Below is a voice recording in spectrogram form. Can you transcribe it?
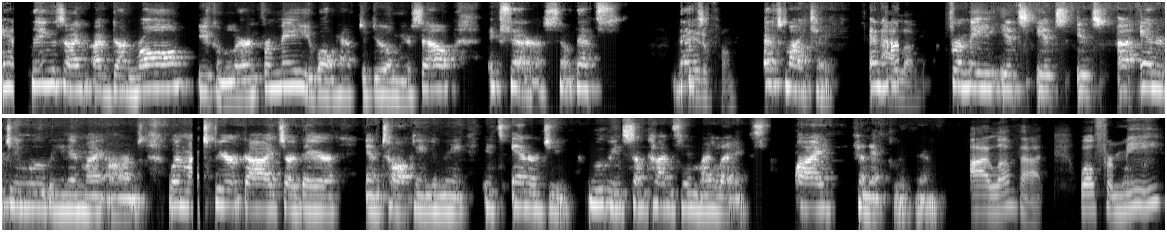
and things I've, I've done wrong. You can learn from me. You won't have to do them yourself etc so that's that's beautiful. that's my take. And how, I love it. for me it's it's it's uh, energy moving in my arms. When my spirit guides are there and talking to me it's energy moving sometimes in my legs. I connect with them I love that. Well, for me,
